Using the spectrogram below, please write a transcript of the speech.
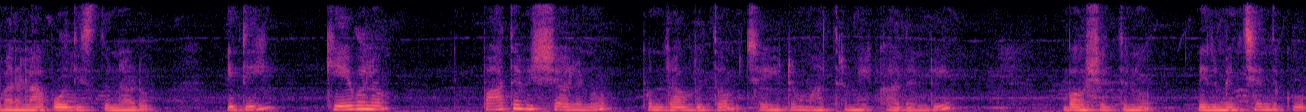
మరలా బోధిస్తున్నాడు. ఇది కేవలం పాత విషయాలను పునరావృతం చేయటం మాత్రమే కాదండి. భవిష్యత్తును నిర్మించేందుకు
